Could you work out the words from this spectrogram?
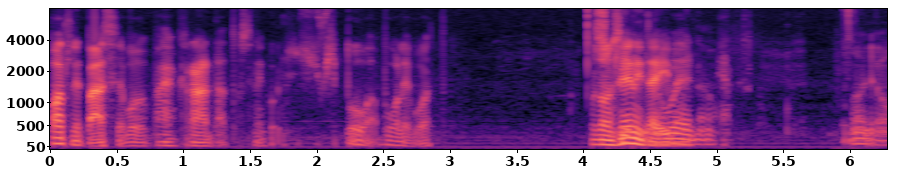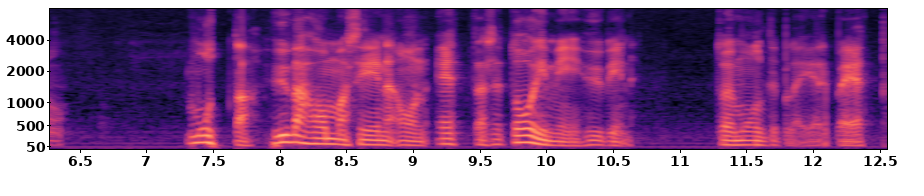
Battle Pass voi vähän grandata tuossa niin kuin puoli vuotta. Mutta on se niitä. No joo. Mutta hyvä homma siinä on, että se toimii hyvin, toi multiplayer beta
